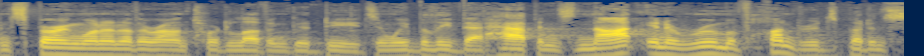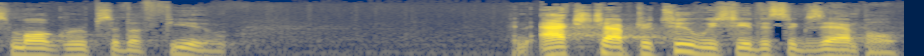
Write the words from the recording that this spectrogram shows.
and spurring one another on toward love and good deeds. And we believe that happens not in a room of hundreds, but in small groups of a few. In Acts chapter 2, we see this example.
